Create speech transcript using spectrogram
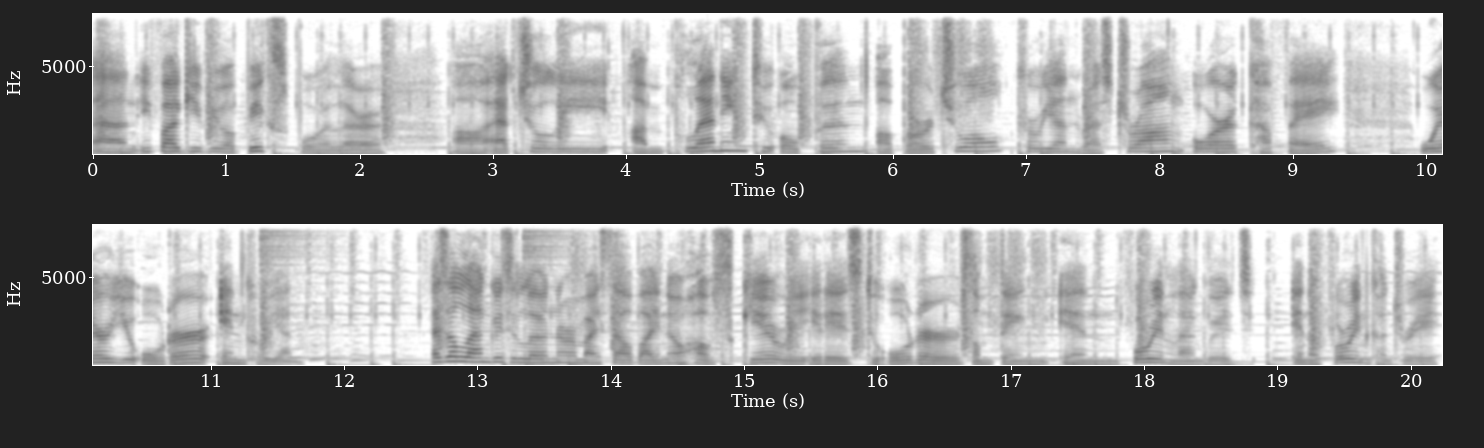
And if I give you a big spoiler, uh, actually, I'm planning to open a virtual Korean restaurant or cafe where you order in Korean. As a language learner myself, I know how scary it is to order something in foreign language in a foreign country.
